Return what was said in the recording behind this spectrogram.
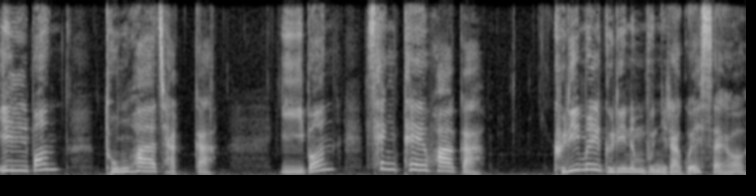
1번 동화 작가, 2번 생태화가, 그림을 그리는 분이라고 했어요.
